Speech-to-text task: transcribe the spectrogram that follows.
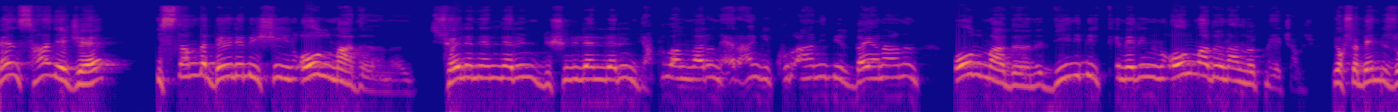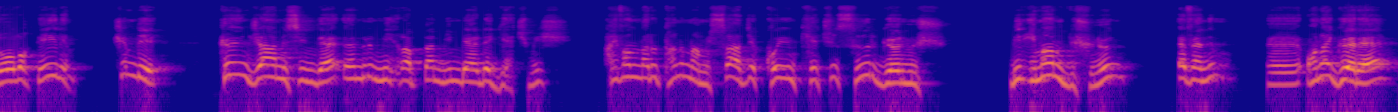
Ben sadece İslam'da böyle bir şeyin olmadığını, söylenenlerin, düşünülenlerin, yapılanların herhangi Kur'ani bir dayanağının olmadığını, dini bir temelinin olmadığını anlatmaya çalışıyorum. Yoksa ben bir zoolog değilim. Şimdi köyün camisinde ömrü mihrapta, minberde geçmiş, hayvanları tanımamış, sadece koyun, keçi, sığır görmüş bir imam düşünün. Efendim e, ona göre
